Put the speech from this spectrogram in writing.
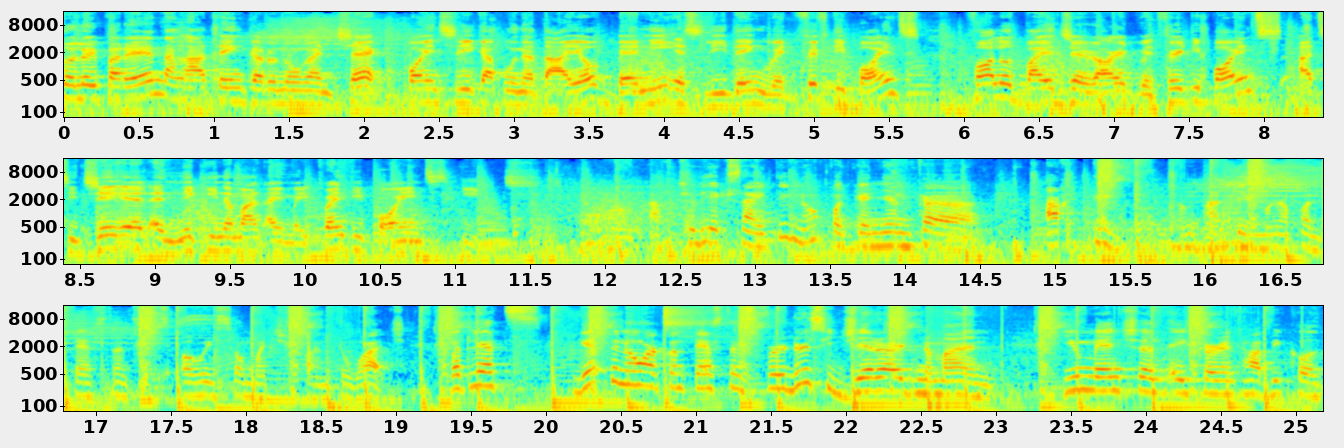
Tuloy pa rin ang ating karunungan check. Points recap muna tayo. Benny is leading with 50 points, followed by Gerard with 30 points, at si JL and Nikki naman ay may 20 points each. Actually exciting, no? Pag ganyan ka active ang ating mga contestants, it's always so much fun to watch. But let's get to know our contestants further. Si Gerard naman, you mentioned a current hobby called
